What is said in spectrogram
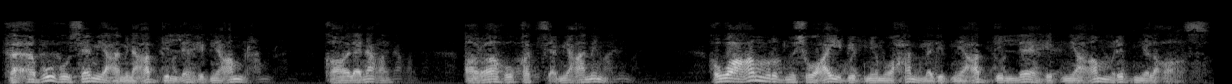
فأبوه سمع من عبد الله بن عمرو. قال نعم أراه قد سمع منه. هو عمرو بن شعيب بن محمد بن عبد الله بن عمرو بن العاص.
